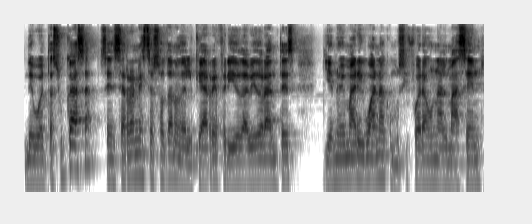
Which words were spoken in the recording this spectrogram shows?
de vuelta a su casa, se encerró en este sótano del que ha referido David Orantes, lleno de marihuana como si fuera un almacén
